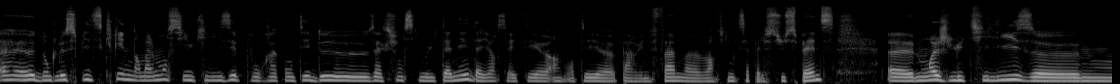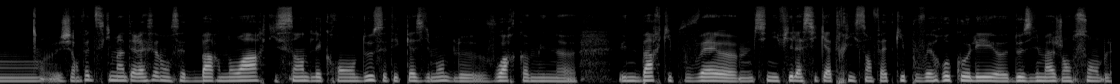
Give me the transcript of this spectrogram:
Euh, donc le split screen, normalement, c'est utilisé pour raconter deux actions simultanées. D'ailleurs, ça a été euh, inventé euh, par une femme, un film qui s'appelle Suspense. Euh, moi, je l'utilise. euh, en fait ce qui m'intéressait dans cette barre noire qui scinde l'écran en deux, c'était quasiment de le voir comme une, euh, une barre qui pouvait signifier la cicatrice en fait, qui pouvait recoller deux images ensemble.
